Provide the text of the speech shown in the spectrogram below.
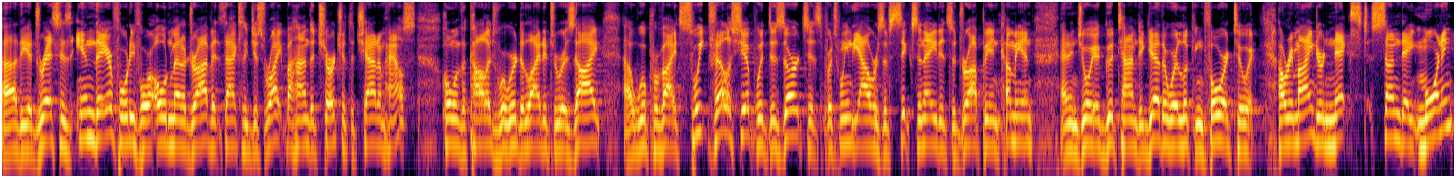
Uh, the address is in there, 44 Old Meadow Drive. It's actually just right behind the church at the Chatham House, home of the college where we're delighted to reside. Uh, we'll provide sweet fellowship with desserts. It's between the hours of 6 and 8. It's a drop in. Come in and enjoy a good time together. We're looking forward to it. A reminder next Sunday morning,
